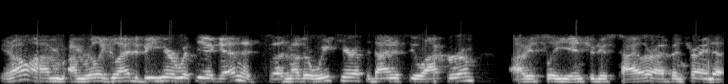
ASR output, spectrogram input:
You know, I'm I'm really glad to be here with you again. It's another week here at the Dynasty Locker Room. Obviously, you introduced Tyler. I've been trying to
